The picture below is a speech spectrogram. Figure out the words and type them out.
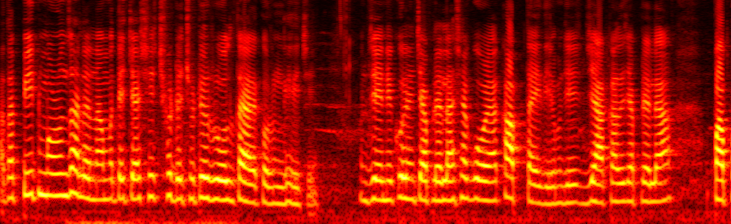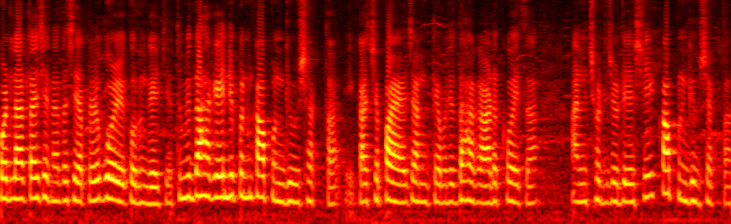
आता पीठ मळून झालं ना मग त्याचे असे छोटे छोटे रोल तयार करून घ्यायचे. जेणेकरून याच्या आपल्याला अशा गोळ्या कापता येतील. म्हणजे ज्या आकाराचे आपल्याला पापड लाटायचे ना तसे आपल्याला गोळे करून घ्यायचे. तुम्ही धाग्याने पण कापून घेऊ शकता. एक अशा पायाच्या अंगठ्यामध्ये धागा अडकवायचा आणि छोटे छोटे असे कापून घेऊ शकता.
